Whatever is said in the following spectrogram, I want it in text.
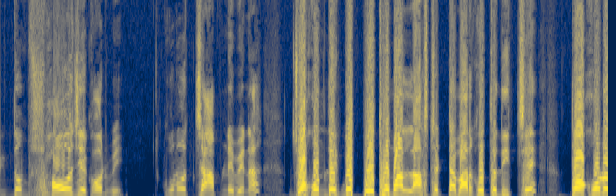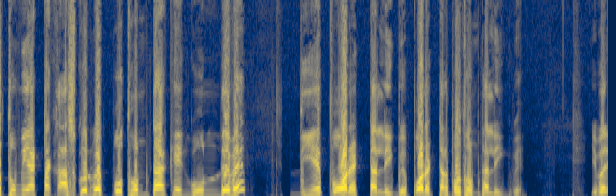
একদম সহজে করবে। কোনো চাপ নেবে না। যখন দেখবে প্রথম আর লাস্টেরটা বার করতে দিচ্ছে, তখনও তুমি একটা কাজ করবে, প্রথমটাকে গুণ দেবে, দিয়ে পরেরটা লিখবে, পরেরটার প্রথমটা লিখবে। এবার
